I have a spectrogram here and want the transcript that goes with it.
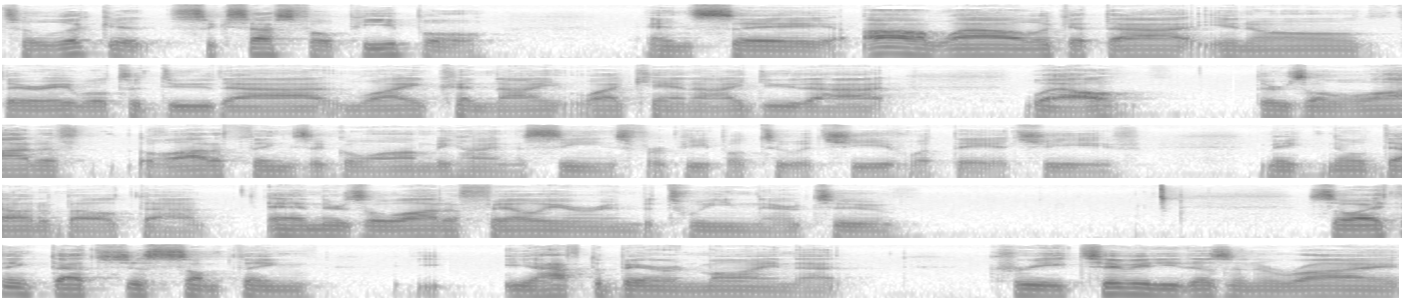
to look at successful people and say, "Oh wow, look at that! You know, they're able to do that. Why can I? Why can't I do that?" Well, there's a lot of a lot of things that go on behind the scenes for people to achieve what they achieve. Make no doubt about that. And there's a lot of failure in between there too. So I think that's just something you have to bear in mind that creativity doesn't arise,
